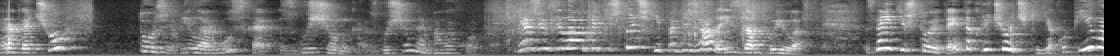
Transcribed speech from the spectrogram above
Рогачев. Тоже белорусская сгущенка, сгущенное молоко. Я же взяла вот эти штучки и побежала и забыла. Знаете, что это? Это крючочки я купила.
